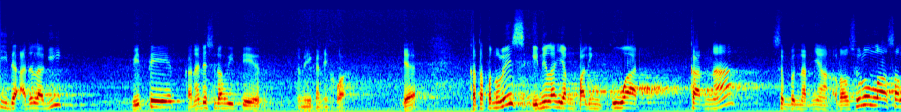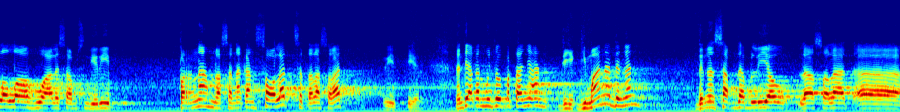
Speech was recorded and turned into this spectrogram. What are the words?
tidak ada lagi witir. Karena dia sudah witir. Demikian ikhwah ya. Kata penulis inilah yang paling kuat karena sebenarnya Rasulullah Sallallahu Alaihi Wasallam sendiri pernah melaksanakan sholat setelah sholat witir. Nanti akan muncul pertanyaan di, gimana dengan dengan sabda beliau la salat uh,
